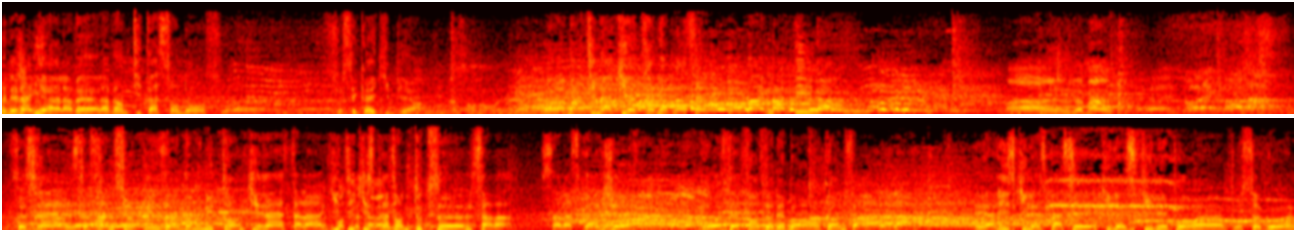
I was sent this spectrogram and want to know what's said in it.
Mais déjà hier, elle avait, elle avait un petit ascendant sur, euh, sur ses coéquipières. un petit ascendant. ouais, clairement. Voilà, Martina qui est très bien placée. Bye Martina Ah, dommage. Ce serait, ce serait une surprise, hein. 2 minutes 30 qui reste à la Guiti qui se présente vite, toute seule, ça va, ça va se corriger. Grosse défense de Déborah encore une fois. Ah là là Et Alice qui laisse passer, qui laisse filer pour, euh, pour ce goal.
